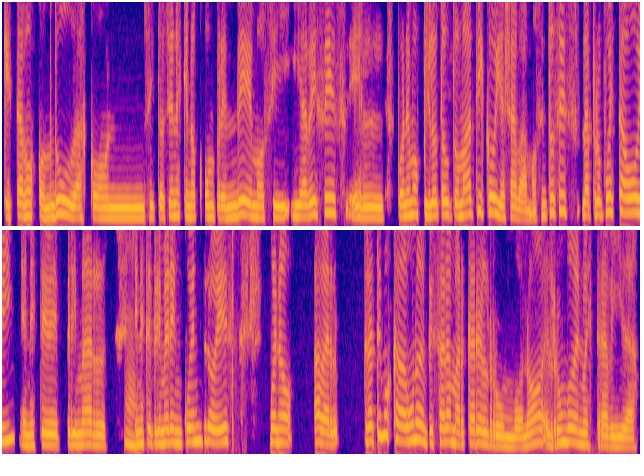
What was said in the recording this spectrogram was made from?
que estamos con dudas, con situaciones que no comprendemos y, y, a veces el, ponemos piloto automático y allá vamos. Entonces, la propuesta hoy, en este primer, mm. en este primer encuentro, es, bueno, a ver, tratemos cada uno de empezar a marcar el rumbo, ¿no? El rumbo de nuestra vida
